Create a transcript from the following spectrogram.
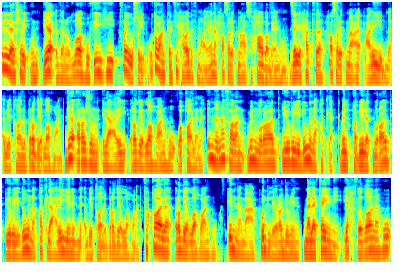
إلا شيء يأذن الله فيه فيصيبه. وطبعا كان في حوادث معينة حصلت مع صحابة بعينهم زي حادثة حصلت مع علي بن أبي طالب رضي الله عنه. جاء رجل إلى علي رضي الله عنه وقال له إن نفرا من مراد يريدون قتلك من قبيلة مراد يريدون قتل علي بن أبي طالب رضي الله عنه. فقال رضي الله عنه إن مع كل رجل ملكين يحفظانه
